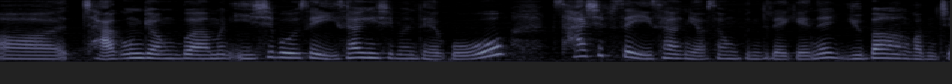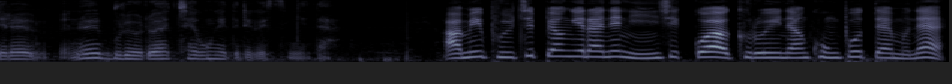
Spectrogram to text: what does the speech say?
어, 자궁경부암은 25세 이상이시면 되고 40세 이상 여성분들에게는 유방암 검진을 무료로 제공해드리고 있습니다. 암이 불치병이라는 인식과 그로 인한 공포 때문에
